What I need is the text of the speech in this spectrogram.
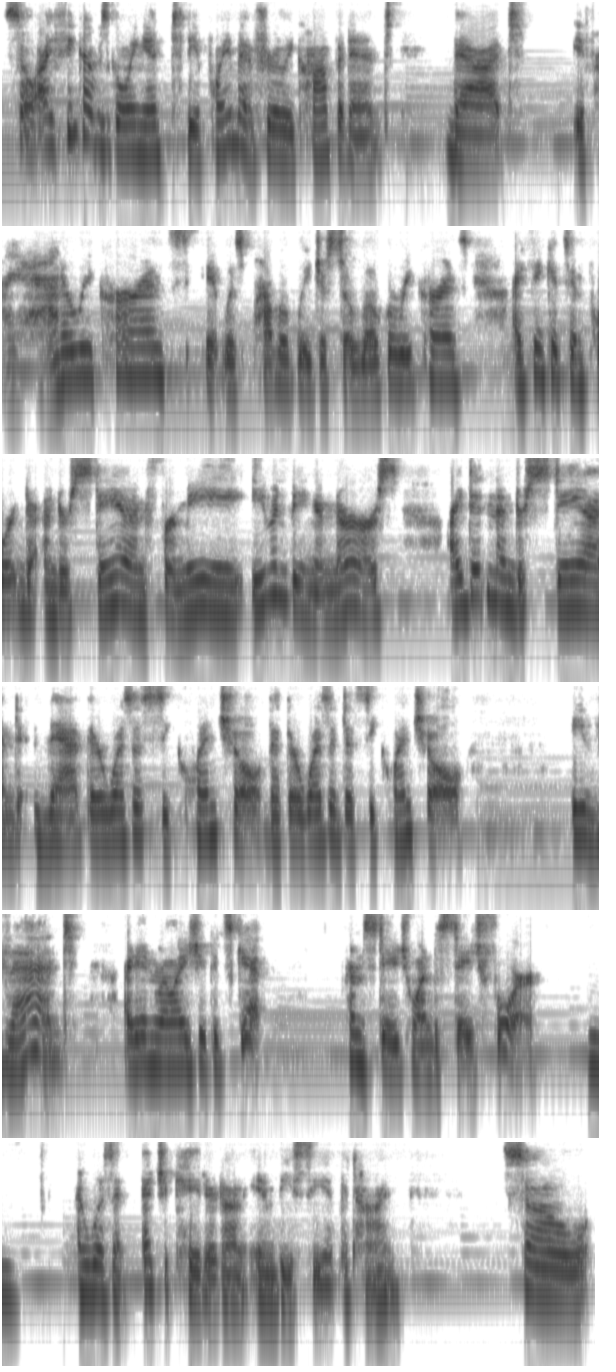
So I think I was going into the appointment fairly confident that if I had a recurrence, it was probably just a local recurrence. I think it's important to understand for me, even being a nurse, I didn't understand that there was a sequential, that there wasn't a sequential event. I didn't realize you could skip from stage one to stage four. Mm. I wasn't educated on MBC at the time. So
